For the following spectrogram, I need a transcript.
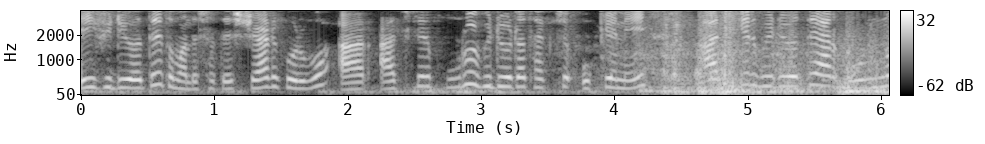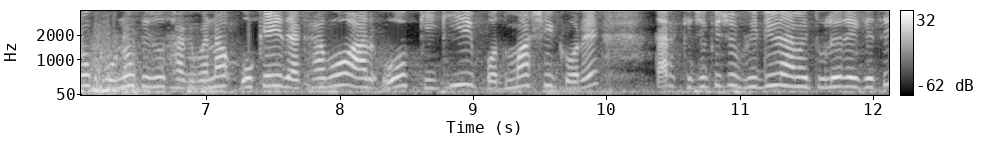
এই ভিডিওতে তোমাদের সাথে শেয়ার করব। আর আজকের পুরো ভিডিওটা থাকছে ওকে নিয়ে। আজকের ভিডিওতে আর অন্য কোনো কিছু থাকবে না ওকেই দেখাবো। আর ও কী কী বদমাশি করে তার কিছু কিছু ভিডিও আমি তুলে রেখেছি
